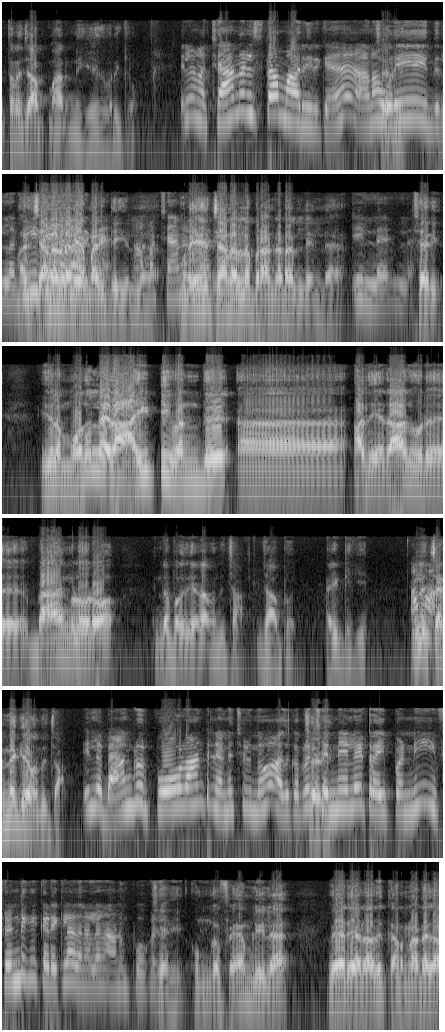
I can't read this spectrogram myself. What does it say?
எத்தனை ஜாப் மாறினீங்க இது வரைக்கும்? இல்ல நான் சேனல்ஸ் தான் மாறி இருக்கேன் ஆனா ஒரே இது இல்ல அது video சேனல் நிறைய. மாறிட்டீங்க இல்ல? ஒரே சேனல்ல பிராண்டடா இல்ல இல்ல? இல்ல இல்ல. சரி. இதுல முதல்ல ஏதாவது ஐடி வந்து அது ஏதாவது ஒரு பெங்களூரோ இந்த பகுதி ஏதாவது வந்துச்சா? ஜாப்பு ஐடிக்கு இல்ல சென்னைக்கே வந்துச்சா? இல்ல பெங்களூர் போலான்ட்டு நினைச்சிருந்தோம். அதுக்கப்புறம் சென்னையிலே ட்ரை பண்ணி ஃப்ரெண்டுக்கு கிடைக்கல அதனால நானும் போகல. சரி. உங்க ஃபேமிலியில வேற யாராவது கர்நாடகா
